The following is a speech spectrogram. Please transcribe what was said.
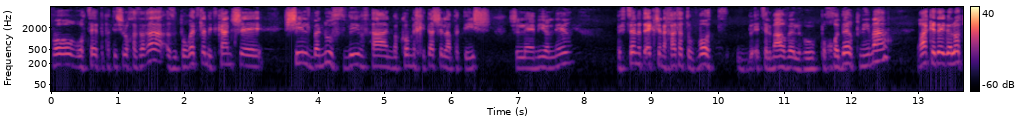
תור רוצה את הפטיש שלו חזרה, אז הוא פורץ למתקן ששילד בנו סביב המקום נחיתה של הפטיש, של אה, מיולניר. בסצנת אקשן אחת הטובות אצל מארוול הוא חודר פנימה, רק כדי לגלות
